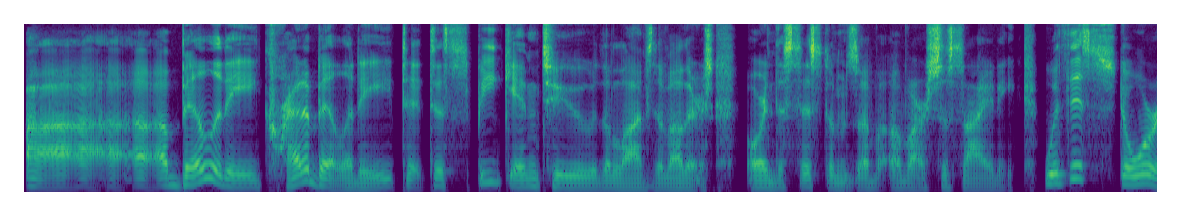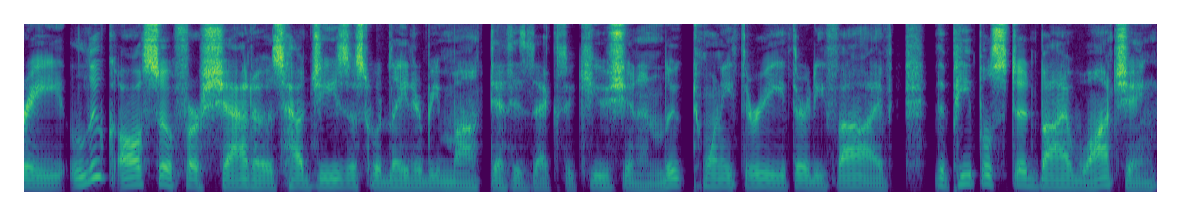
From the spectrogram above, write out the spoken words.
uh, ability, credibility to, to speak into the lives of others or in the systems of, of our society. With this story, Luke also foreshadows how Jesus would later be mocked at his execution. In Luke 23 35, the people stood by watching.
